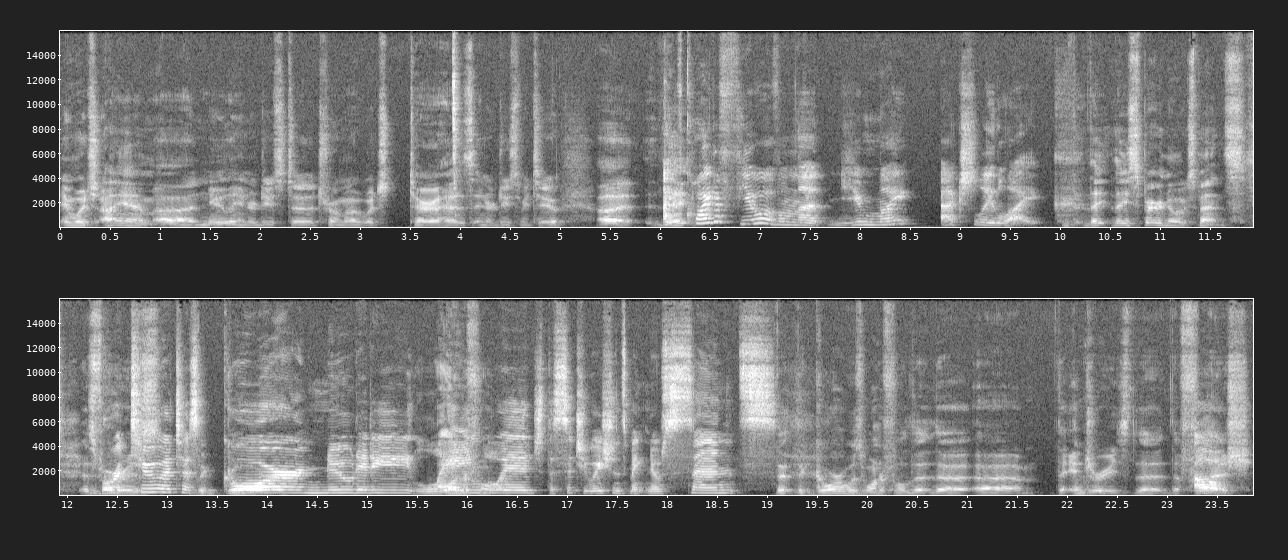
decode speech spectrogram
In which I am uh, newly introduced to Troma, which Tara has introduced me to. Uh, i have quite a few of them that you might actually like they they spare no expense as far gratuitous as the gore, nudity, Wonderful. language. The situations make no sense. The the gore was wonderful. The the um, the injuries, the the Oh. flesh.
